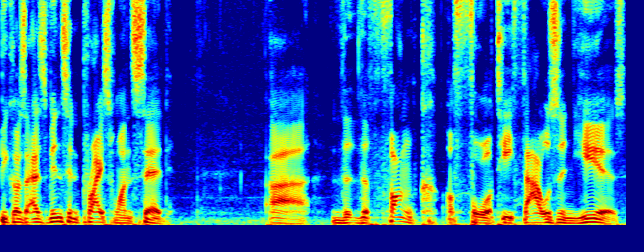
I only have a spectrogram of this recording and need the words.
Because as Vincent Price once said, uh, the, the funk of 40,000 years,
